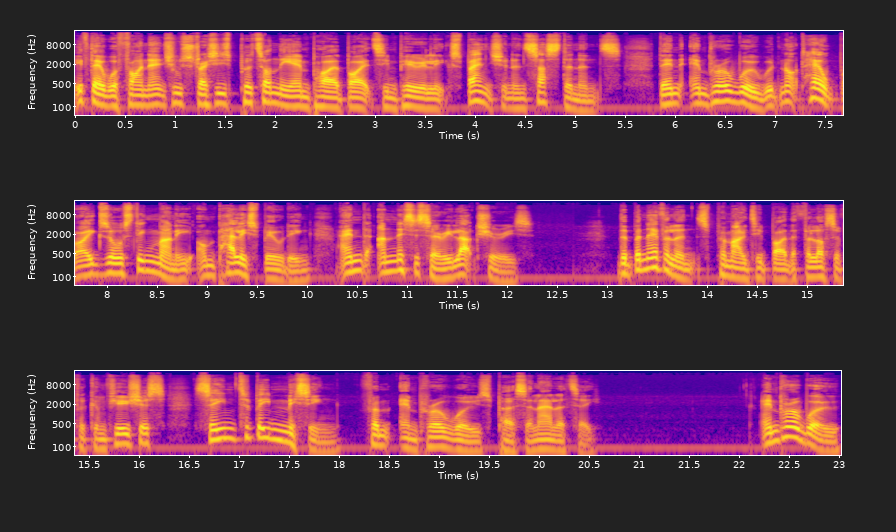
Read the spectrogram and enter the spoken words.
If there were financial stresses put on the empire by its imperial expansion and sustenance, then Emperor Wu would not help by exhausting money on palace building and unnecessary luxuries. The benevolence promoted by the philosopher Confucius seemed to be missing from Emperor Wu's personality. Emperor Wu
